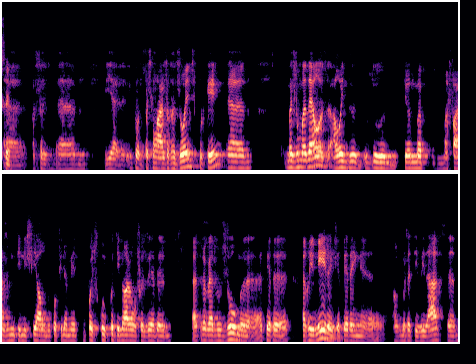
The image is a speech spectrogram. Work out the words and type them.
sim. Uh, ou seja, e, e, pronto, depois são as razões, porquê, mas uma delas, além de, de ter uma, uma, fase muito inicial do confinamento, depois continuaram a fazer através do Zoom, a, ter a reunirem, a terem algumas atividades, Uh,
